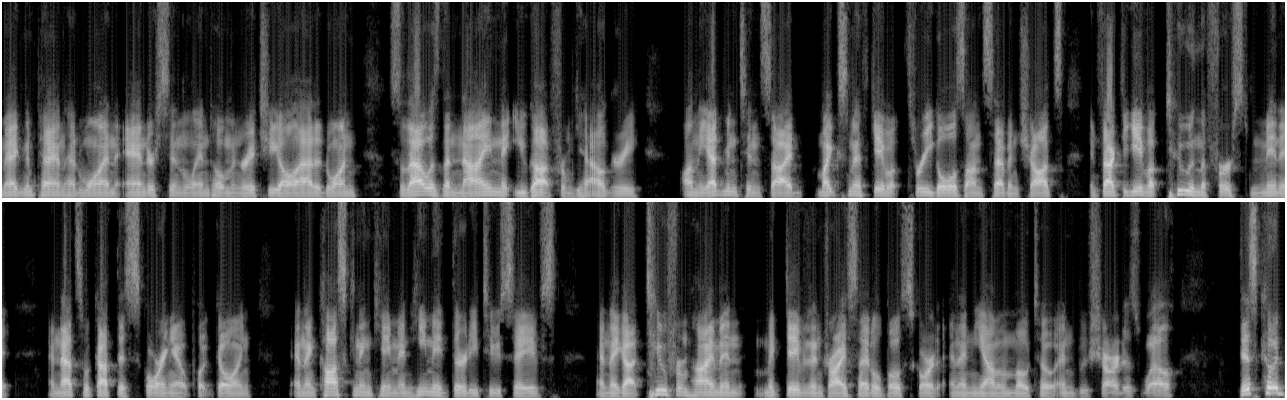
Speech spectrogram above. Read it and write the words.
Mangiapane had one, Anderson, Lindholm, and Ritchie all added one. So that was the nine that you got from Calgary. On the Edmonton side, Mike Smith gave up three goals on seven shots. In fact, he gave up two in the first minute, and that's what got this scoring output going. And then Koskinen came in, he made 32 saves, and they got two from Hyman, McDavid and Draisaitl both scored, and then Yamamoto and Bouchard as well. This could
